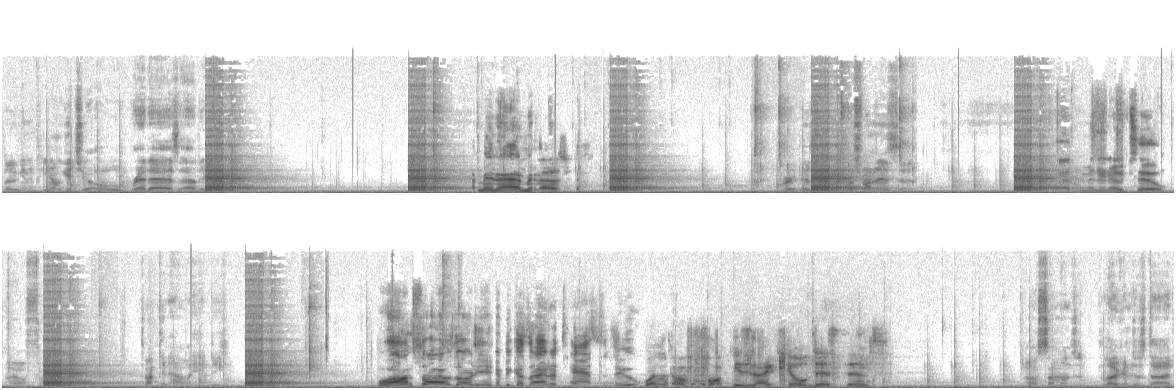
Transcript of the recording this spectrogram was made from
Logan, if you don't get your old red ass out of here. I'm in admin. Where is it? Which one is it? Admin in 02. Oh, fuck. Fucking hell, Andy. Well, I'm sorry I was already in here because I had a task to do. What the fuck is that kill distance? Oh, someone's. Logan just died.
